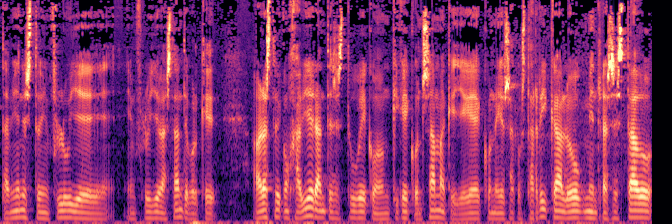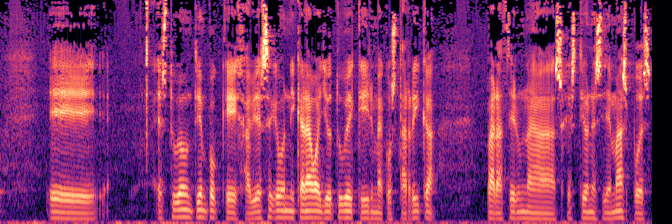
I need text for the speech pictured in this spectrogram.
También esto influye, influye bastante porque ahora estoy con Javier, antes estuve con Kike y con Sama, que llegué con ellos a Costa Rica. Luego, mientras he estado eh, estuve un tiempo que Javier se quedó en Nicaragua, yo tuve que irme a Costa Rica para hacer unas gestiones y demás, pues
